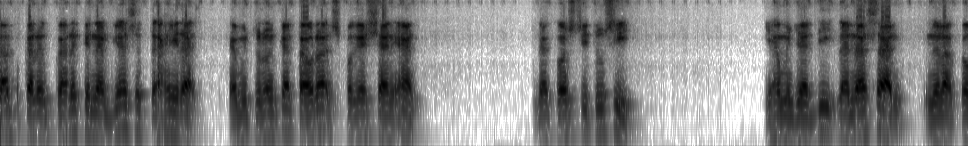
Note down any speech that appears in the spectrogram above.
Dan perkara-perkara kenabian serta akhirat. Kami turunkan Taurat sebagai syariat dan konstitusi yang menjadi landasan menerapkan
